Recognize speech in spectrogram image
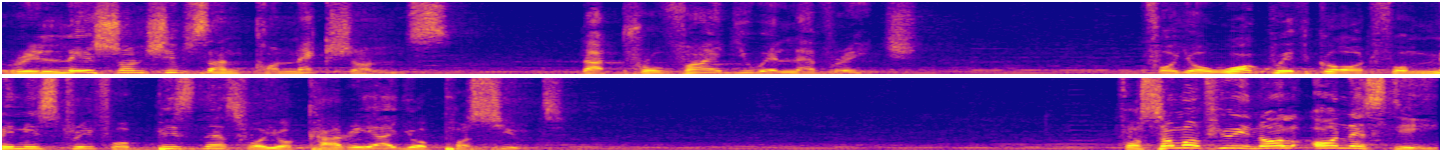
relationships and connections that provide you a leverage for your work with God, for ministry, for business, for your career, your pursuit. For some of you, in all honesty,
